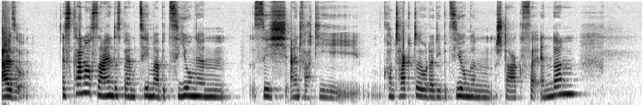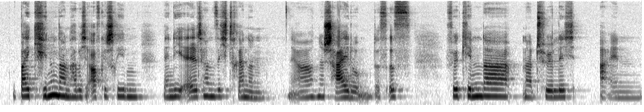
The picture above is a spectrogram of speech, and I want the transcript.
Also, es kann auch sein, dass beim Thema Beziehungen sich einfach die Kontakte oder die Beziehungen stark verändern. Bei Kindern habe ich aufgeschrieben, wenn die Eltern sich trennen, ja, eine Scheidung. Das ist für Kinder natürlich ein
